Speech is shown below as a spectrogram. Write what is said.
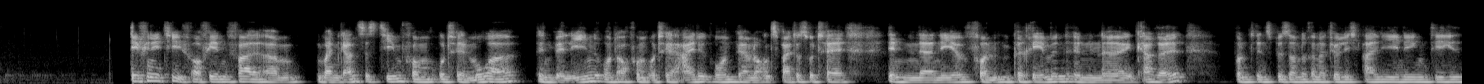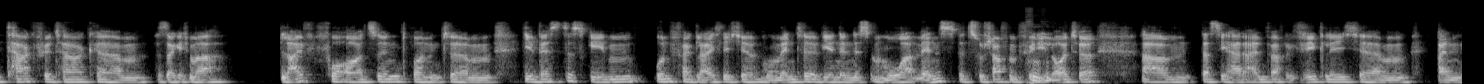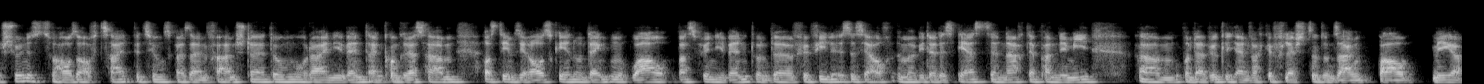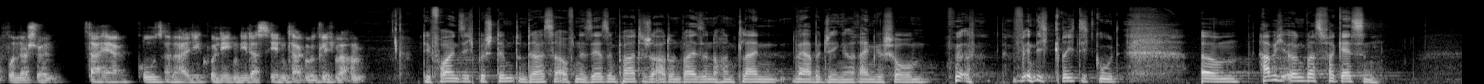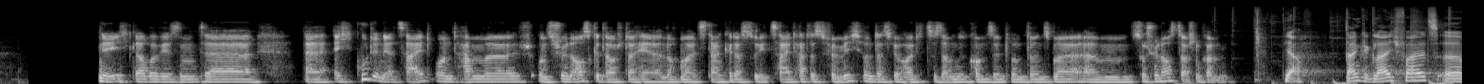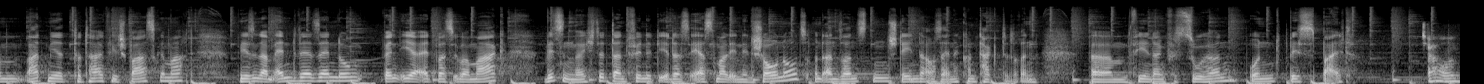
Definitiv, auf jeden Fall. Ähm, mein ganzes Team vom Hotel Moa in Berlin und auch vom Hotel Heidegrund. Wir haben noch ein zweites Hotel in der Nähe von Bremen in, äh, in Karel. Und insbesondere natürlich all diejenigen, die Tag für Tag, ähm, sage ich mal, live vor Ort sind und ähm, ihr Bestes geben, unvergleichliche Momente, wir nennen es Moments, zu schaffen für die Leute, ähm, dass sie halt einfach wirklich ähm, ein schönes Zuhause auf Zeit beziehungsweise eine Veranstaltung oder ein Event, ein Kongress haben, aus dem sie rausgehen und denken, wow, was für ein Event. Und äh, für viele ist es ja auch immer wieder das erste nach der Pandemie ähm, und da wirklich einfach geflasht sind und sagen, wow, mega, wunderschön. Daher Gruß an all die Kollegen, die das jeden Tag möglich machen. Die freuen sich bestimmt und da hast du auf eine sehr sympathische Art und Weise noch einen kleinen Werbejingle reingeschoben. Finde ich richtig gut. Ähm, Habe ich irgendwas vergessen? Nee, ich glaube, wir sind äh, äh, echt gut in der Zeit und haben äh, uns schön ausgetauscht. Daher nochmals danke, dass du die Zeit hattest für mich und dass wir heute zusammengekommen sind und uns mal ähm, so schön austauschen konnten. Ja, danke gleichfalls. Ähm, hat mir total viel Spaß gemacht. Wir sind am Ende der Sendung. Wenn ihr etwas über Marc wissen möchtet, dann findet ihr das erstmal in den Show Notes und ansonsten stehen da auch seine Kontakte drin. Ähm, vielen Dank fürs Zuhören und bis bald. Ciao.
